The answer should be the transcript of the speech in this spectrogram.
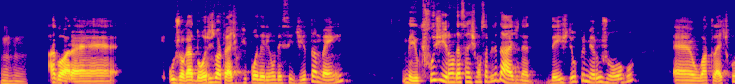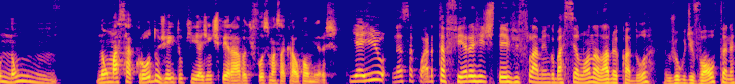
Uhum. Agora, é, os jogadores do Atlético que poderiam decidir também meio que fugiram dessa responsabilidade, né? Desde o primeiro jogo, é, o Atlético não não massacrou do jeito que a gente esperava que fosse massacrar o Palmeiras. E aí, nessa quarta-feira, a gente teve Flamengo-Barcelona lá no Equador, o jogo de volta, né?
